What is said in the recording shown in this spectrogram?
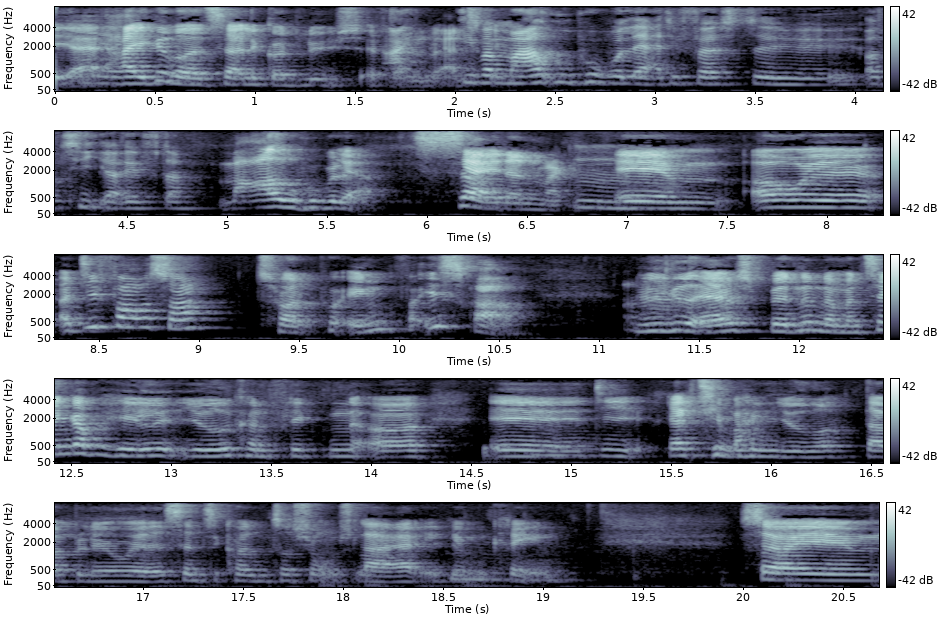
øh, har ikke været et særligt godt lys efter Ej, en de verdenskrig. var meget upopulære de første øh, årtier efter. meget upopulær, især i Danmark. Mm. Øhm, og, øh, og de får så 12 point fra Israel. Hvilket er jo spændende, når man tænker på hele jødekonflikten og øh, de rigtig mange jøder, der blev øh, sendt til koncentrationslejre igennem krigen. Så øh,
